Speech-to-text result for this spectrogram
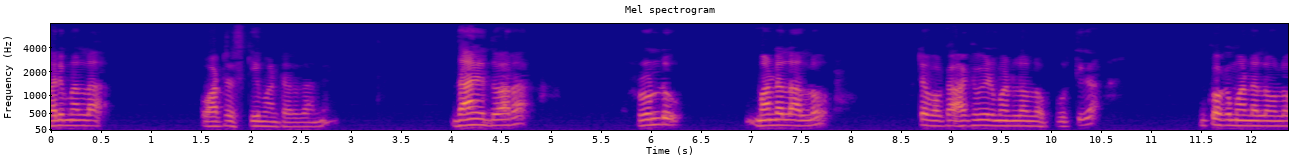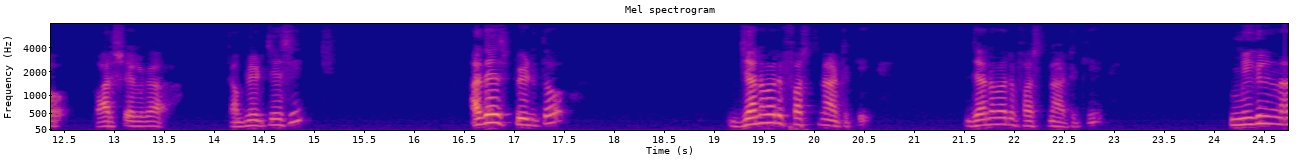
పరిమళ వాటర్ స్కీమ్ అంటారు దాన్ని. దాని ద్వారా రెండు మండలాల్లో అంటే ఒక ఆకివీడు మండలంలో పూర్తిగా ఇంకొక మండలంలో పార్షియల్గా కంప్లీట్ చేసి అదే స్పీడ్తో జనవరి ఫస్ట్ నాటికి జనవరి ఫస్ట్ నాటికి మిగిలిన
